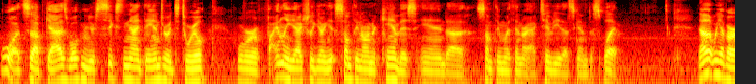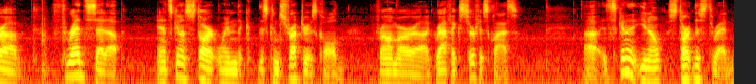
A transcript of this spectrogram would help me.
What's up guys? Welcome to your 69th Android tutorial we're finally actually going to get something on our canvas and uh, something within our activity that's going to display. Now that we have our uh, thread set up and it's going to start when the, this constructor is called from our uh, graphics surface class uh, it's going to you know start this thread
